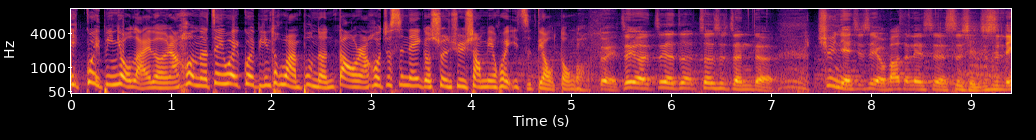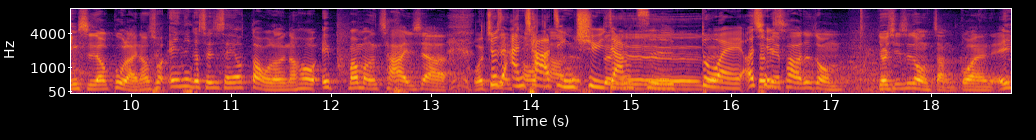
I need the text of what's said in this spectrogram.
哎，贵宾又来了。”然后呢，这位贵宾突然不能到，然后就是那个顺序上面会一直调动。哦，对，这个这个这这是真的。去年其实有发生类似的事情，就是临时要过来，然后说：“哎，那个谁谁谁要到了，然后哎帮忙插一下。”我就是安插进去这样子。对，而且特别怕这种。尤其是这种长官，哎，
